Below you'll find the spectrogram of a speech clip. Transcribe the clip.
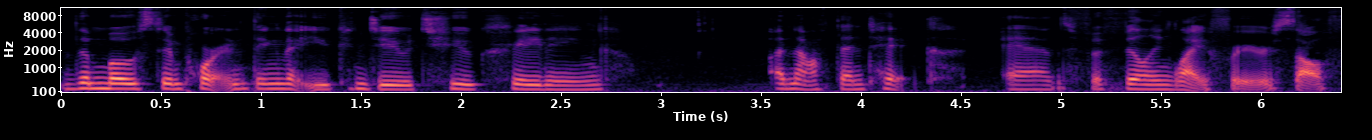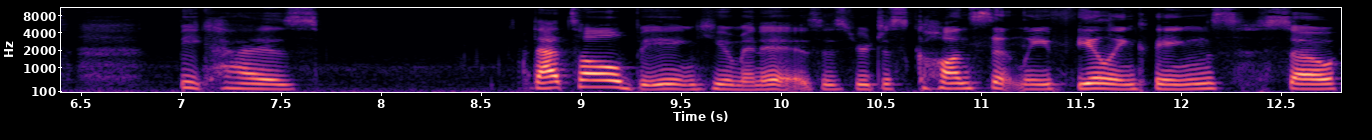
the most important thing that you can do to creating an authentic and fulfilling life for yourself. Because that's all being human is is you're just constantly feeling things. So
